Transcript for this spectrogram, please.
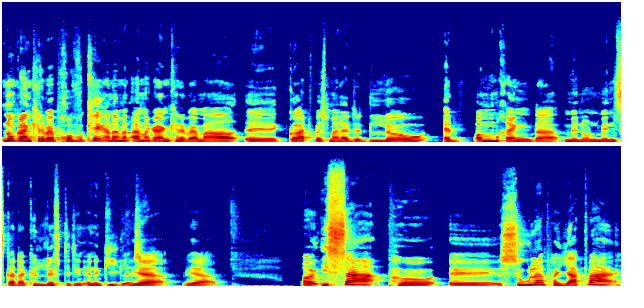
nogle gange kan det være provokerende, men andre gange kan det være meget øh, godt, hvis man er lidt low, at omringe dig med nogle mennesker, der kan løfte din energi lidt. Ja, ja. Og især på øh, Sula på Jagtvej,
